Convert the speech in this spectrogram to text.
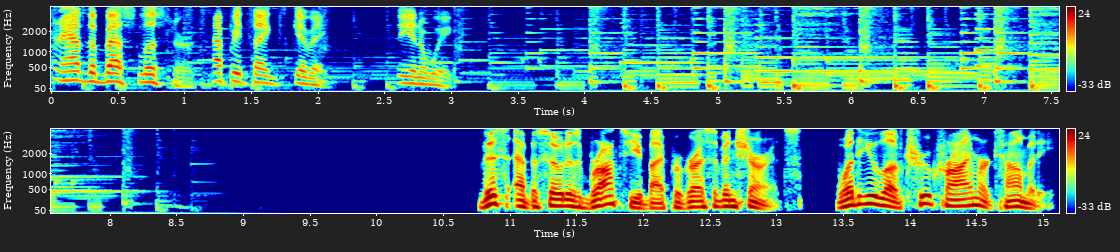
and I have the best listeners. Happy Thanksgiving. See you in a week. This episode is brought to you by Progressive Insurance. Whether you love true crime or comedy,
